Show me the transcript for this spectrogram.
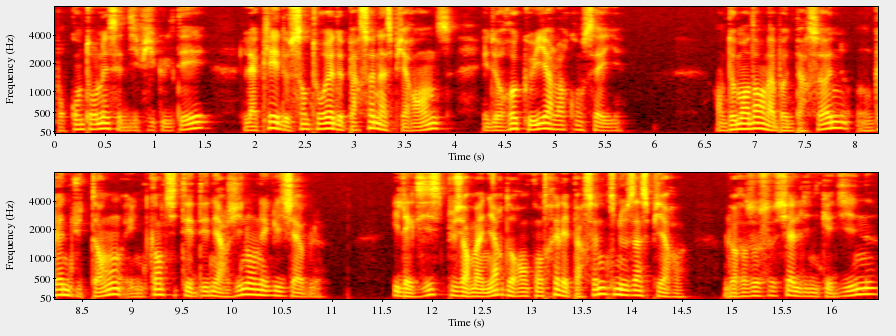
Pour contourner cette difficulté, la clé est de s'entourer de personnes aspirantes et de recueillir leurs conseils. En demandant à la bonne personne, on gagne du temps et une quantité d'énergie non négligeable. Il existe plusieurs manières de rencontrer les personnes qui nous inspirent. Le réseau social LinkedIn,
